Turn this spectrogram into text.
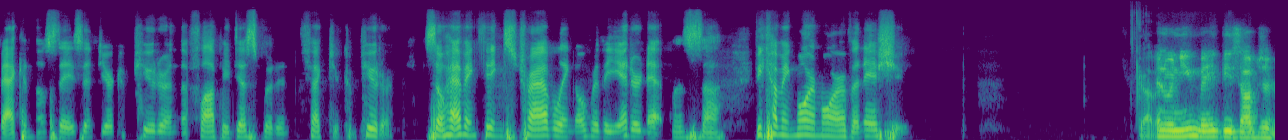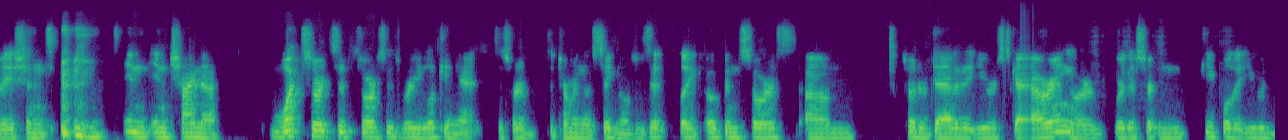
back in those days into your computer and the floppy disk would infect your computer. So having things traveling over the internet was uh, becoming more and more of an issue. Got it. And when you made these observations in, in China, what sorts of sources were you looking at to sort of determine those signals? Was it like open source um, sort of data that you were scouring, or were there certain people that you would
